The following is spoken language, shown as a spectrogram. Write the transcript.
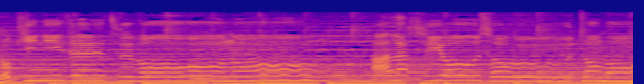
時に絶望の嵐を襲うとも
